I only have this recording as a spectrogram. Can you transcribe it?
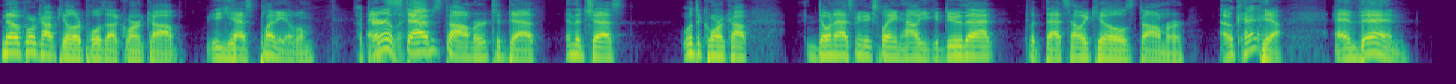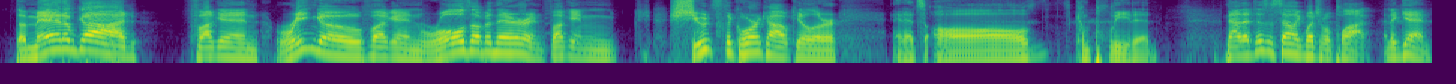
No, corn cob killer pulls out a corn cob. He has plenty of them. And Apparently. stabs Dahmer to death in the chest with the corn cob. Don't ask me to explain how you could do that, but that's how he kills Dahmer. okay. Yeah. And then the man of God, fucking Ringo, fucking rolls up in there and fucking shoots the corn cob killer, and it's all completed. Now, that doesn't sound like much of a plot. And again,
